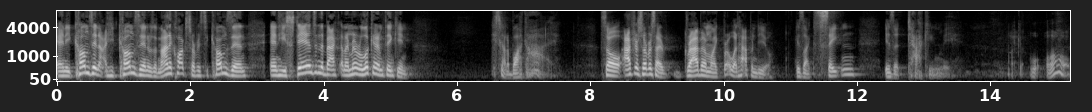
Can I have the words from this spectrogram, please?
And he comes in, he comes in, it was a nine o'clock service, he comes in and he stands in the back, and I remember looking at him thinking, he's got a black eye. So after service, I grab him, I'm like, bro, what happened to you? He's like, Satan is attacking me. I'm like, oh,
